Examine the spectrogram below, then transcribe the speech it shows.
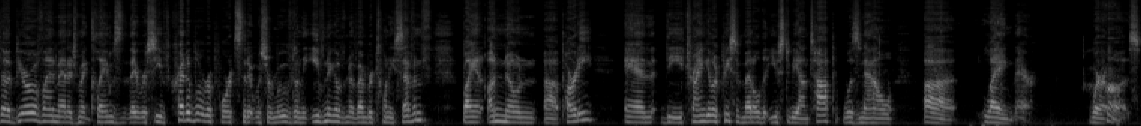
the bureau of land management claims that they received credible reports that it was removed on the evening of november 27th by an unknown uh, party and the triangular piece of metal that used to be on top was now uh, laying there where it was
